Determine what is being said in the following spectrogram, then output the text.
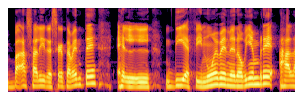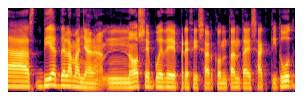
va a salir exactamente el 19 de noviembre a las 10 de la mañana. No se puede precisar con tanta exactitud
